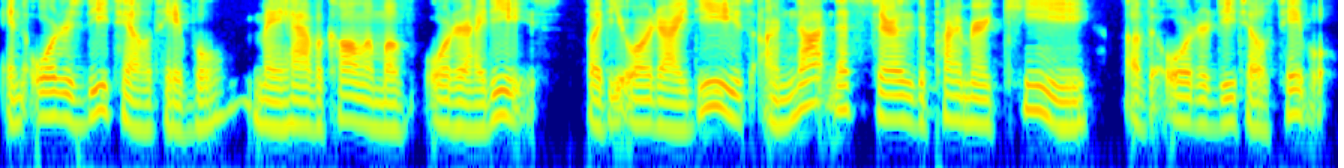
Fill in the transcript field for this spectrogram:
an orders detail table may have a column of order IDs, but the order IDs are not necessarily the primary key of the order details table.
